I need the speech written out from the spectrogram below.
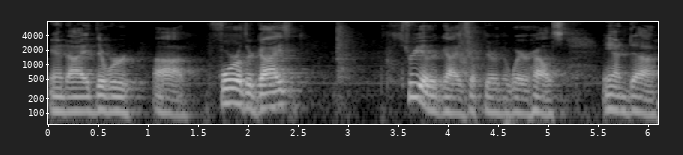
and I there were uh, four other guys, three other guys up there in the warehouse, and uh,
